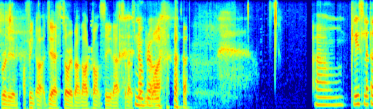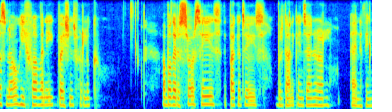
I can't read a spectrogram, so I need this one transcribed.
Brilliant. I think, uh, yeah, sorry about that. I can't see that, so that's probably no why. um, please let us know if you have any questions for Luke about the resources, the packages, Britannica in general, anything.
